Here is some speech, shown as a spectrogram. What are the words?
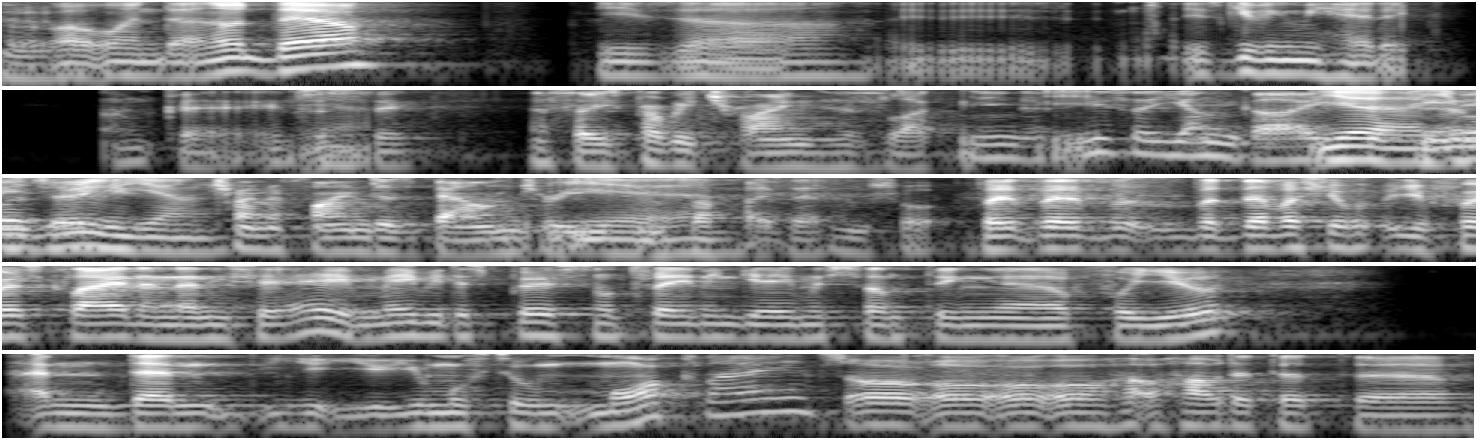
Yeah. But when they're not there, he's uh he's, he's giving me headache. Okay. Interesting. So he's probably trying his luck. You know, he's a young guy. He's Yeah, a he was really he's young. Trying to find his boundaries and stuff like that. I'm sure. But, but but but that was your your first client, and then he said, "Hey, maybe this personal training game is something uh, for you." And then you, you, you moved to more clients, or or, or, or how, how did that? Uh,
